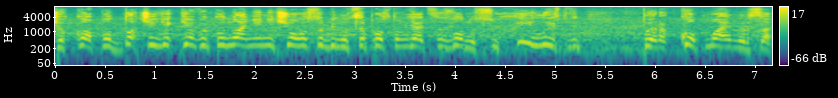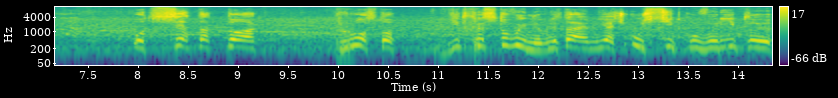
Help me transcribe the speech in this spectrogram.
Яка подача, яке виконання, нічого собі. Ну це просто м'яч сезону. Сухий лист від Перкоп Майнерса. Оце так так. Просто від хрестовини влітає м'яч у сітку воріт. Е,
